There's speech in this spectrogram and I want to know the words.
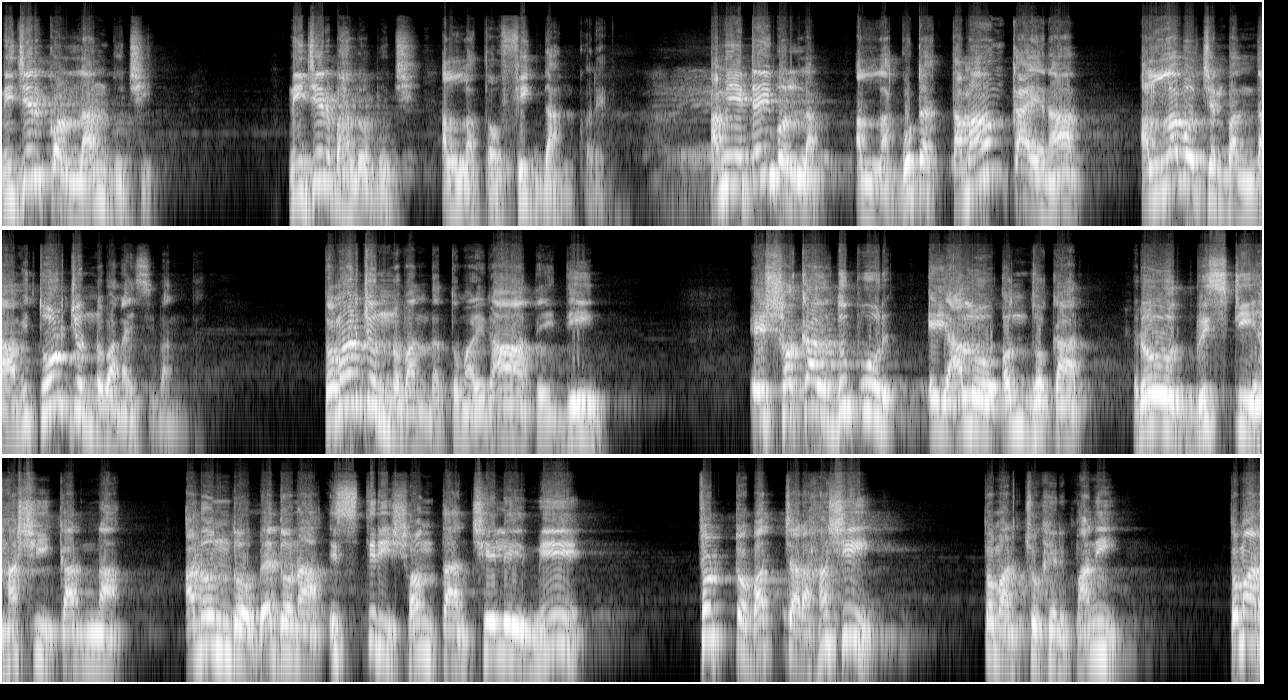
নিজের কল্যাণ বুঝি। নিজের ভালো বুঝি। আল্লাহ তৌফিক দান করেন। আমি এটাই বললাম, আল্লাহ গোটা তাম কায়নাত, আল্লাহ বলছেন, বান্দা, আমি তোর জন্য বানাইছি, বান্দা। তোমার জন্য, বান্দা, তোমার এই রাত, এই দিন, এই সকাল, দুপুর, এই আলো, অন্ধকার, রোদ, বৃষ্টি, হাসি, কান্না, আনন্দ, বেদনা, স্ত্রী, সন্তান, ছেলে, মেয়ে ছোট্ট বাচ্চার হাসি, তোমার চোখের পানি, তোমার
